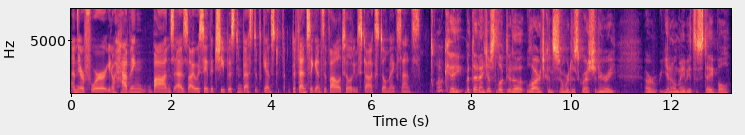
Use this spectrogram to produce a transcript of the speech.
and therefore, you know, having bonds as I always say the cheapest and best against defense against the volatility of stocks still makes sense. Okay, but then I just looked at a large consumer discretionary, or you know maybe it's a staple.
